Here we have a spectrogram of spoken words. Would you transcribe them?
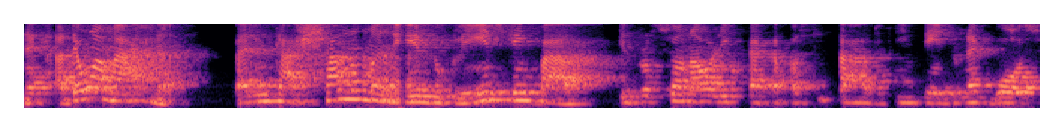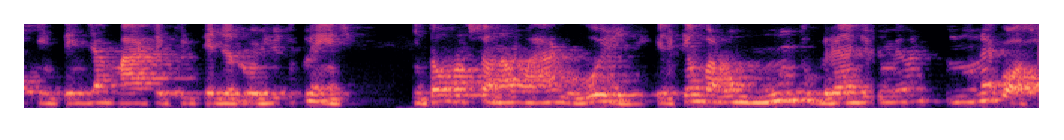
Né? Até uma máquina, para encaixar no manejo do cliente, quem faz? Aquele profissional ali que está capacitado, que entende o negócio, que entende a máquina, que entende a logística do cliente. Então, o profissional agro hoje, ele tem um valor muito grande no, meu, no negócio.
